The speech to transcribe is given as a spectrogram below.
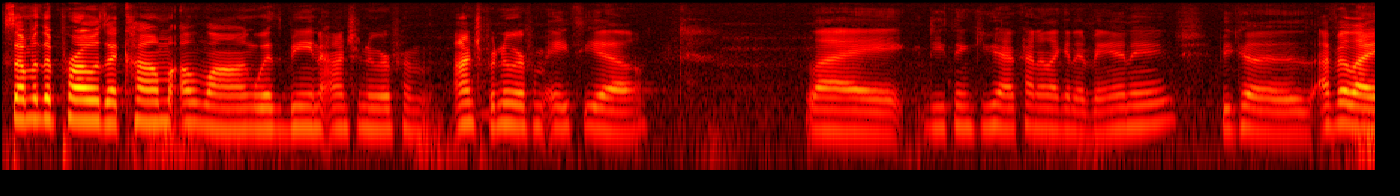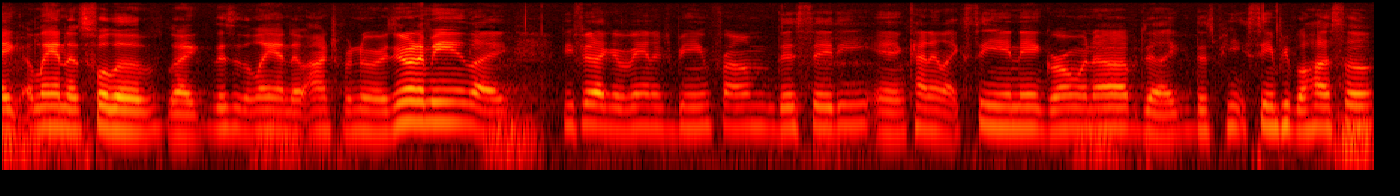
some of the pros that come along with being an entrepreneur from entrepreneur from ATL? Like, do you think you have kind of like an advantage? Because I feel like Atlanta's full of like this is the land of entrepreneurs. You know what I mean? Like, do you feel like an advantage being from this city and kind of like seeing it growing up, like just pe- seeing people hustle?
